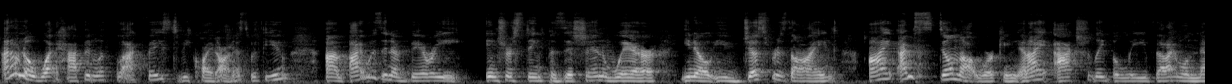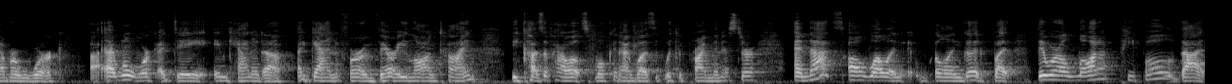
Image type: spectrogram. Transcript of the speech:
I don't know what happened with blackface, to be quite honest with you. Um, I was in a very interesting position where, you know, you just resigned. I, I'm still not working, and I actually believe that I will never work I won't work a day in Canada again for a very long time because of how outspoken I was with the prime minister. And that's all well and well and good, but there were a lot of people that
